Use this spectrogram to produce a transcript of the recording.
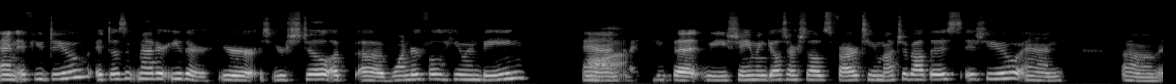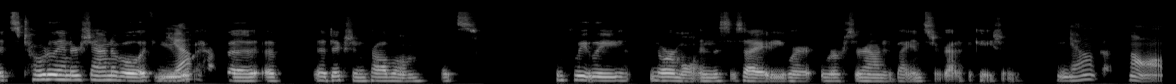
And if you do, it doesn't matter either. You're you're still a, a wonderful human being. And. I think that we shame and guilt ourselves far too much about this issue. And um, it's totally understandable if you Yeah. have a, a addiction problem. It's completely normal in the society where we're surrounded by instant gratification. Yeah. Oh,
